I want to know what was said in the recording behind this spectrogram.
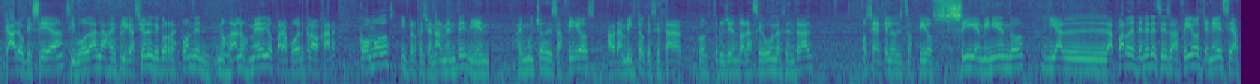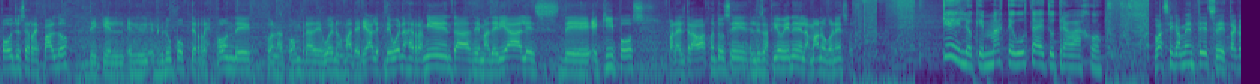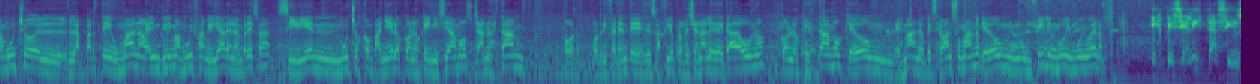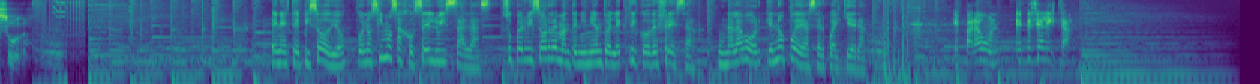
caro que sea, si vos das las explicaciones que corresponden, nos dan los medios para poder trabajar cómodos y profesionalmente bien. Hay muchos desafíos, habrán visto que se está construyendo la segunda central, o sea que los desafíos siguen viniendo y a la par de tener ese desafío, tener ese apoyo, ese respaldo de que el, el, grupo te responde con la compra de buenos materiales, de buenas herramientas, de materiales, de equipos para el trabajo. Entonces el desafío viene de la mano con eso. ¿Qué es lo que más te gusta de tu trabajo? Básicamente se destaca mucho la parte humana. Hay un clima muy familiar en la empresa. Si bien muchos compañeros con los que iniciamos ya no están por, diferentes desafíos profesionales de cada uno, con los que estamos quedó un, es más, los que se van sumando, quedó un, un feeling muy, muy bueno. Especialista sin sud. En este episodio conocimos a José Luis Salas, supervisor de mantenimiento eléctrico de Fresa, una labor que no puede hacer cualquiera. Es para un especialista.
